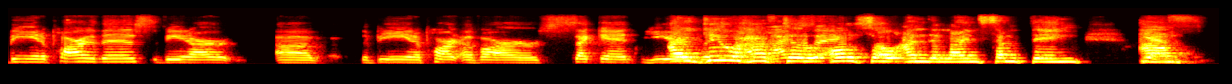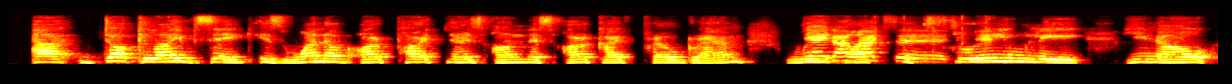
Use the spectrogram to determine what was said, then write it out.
being a part of this, being our uh, being a part of our second year. I do have to also underline something. Um, yes. Um, uh, DOK Leipzig is one of our partners on this archive program. We Yay, are Leipzig. extremely, you know,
